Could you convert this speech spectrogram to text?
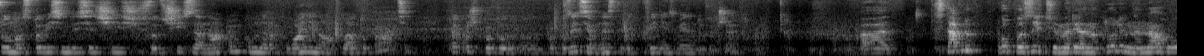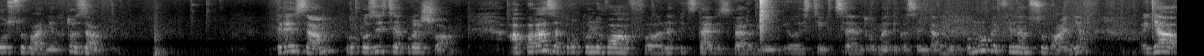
сума 186 606 за напрямком нарахування на оплату праці. Також пропозиція внести відповідні зміни до бюджету. Ставлю пропозицію Марії Анатоліївни на голосування. Хто за? Три за. Пропозиція пройшла. Апарат запропонував е, на підставі звернень і листів Центру медико-санітарної допомоги фінансування Я,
